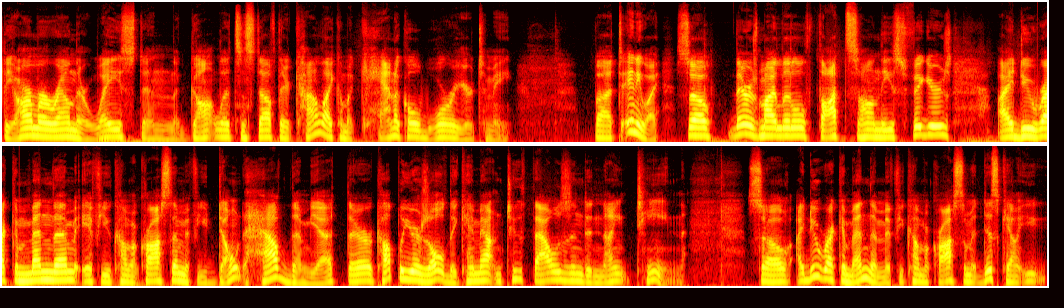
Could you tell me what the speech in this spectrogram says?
the armor around their waist, and the gauntlets and stuff. They're kind of like a mechanical warrior to me. But anyway, so there's my little thoughts on these figures. I do recommend them if you come across them. If you don't have them yet, they're a couple years old. They came out in 2019. So I do recommend them if you come across them at discount. You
